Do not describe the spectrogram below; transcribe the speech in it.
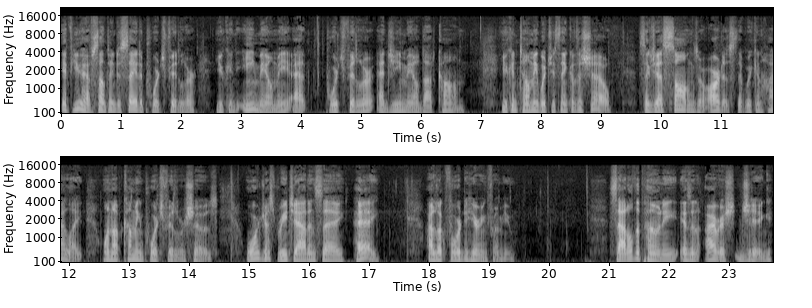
If you have something to say to Porch Fiddler, you can email me at porchfiddler at gmail.com. You can tell me what you think of the show, suggest songs or artists that we can highlight on upcoming Porch Fiddler shows, or just reach out and say, hey. I look forward to hearing from you. Saddle the Pony is an Irish jig,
